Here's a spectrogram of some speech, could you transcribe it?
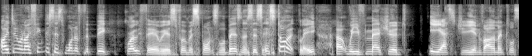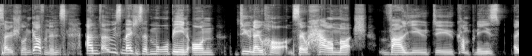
I do, and I think this is one of the big growth areas for responsible businesses. Historically, uh, we've measured ESG, environmental, social, and governance, and those measures have more been on do no harm. So, how much value do companies uh,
